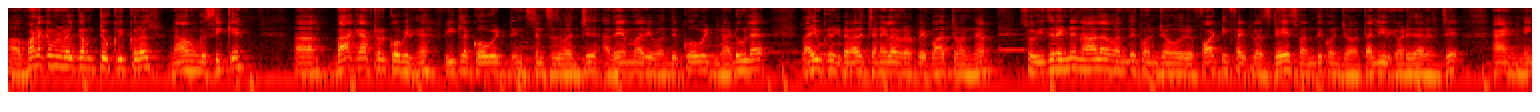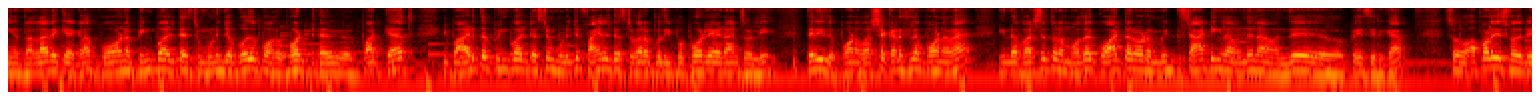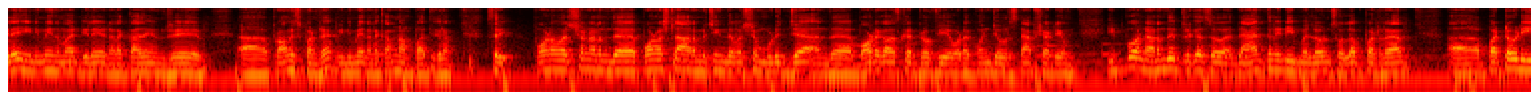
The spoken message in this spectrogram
வணக்கம் and welcome to கிரிக் குரல் நான் உங்கள் சிகே பேக் ஆஃப்டர் கோவிடுங்க வீட்டில் கோவிட் இன்ஸ்டன்ஸஸ் வந்துச்சு. அதே மாதிரி வந்து கோவிட் நடுவில் லைவ் கிரிக்கெட்டை வேறு சென்னையில் வர போய் பார்த்து வந்தேன். ஸோ இது ரெண்டு நாளாக வந்து கொஞ்சம் ஒரு ஃபார்ட்டி ஃபைவ் ப்ளஸ் டேஸ் வந்து கொஞ்சம் தள்ளி இருக்க வேண்டியதாக இருந்துச்சு. அண்ட் நீங்கள் நல்லாவே கேட்கலாம். போன பிங்க் பால் டெஸ்ட் முடிஞ்ச போது போ போட்ட பாட்காஸ்ட் இப்போ அடுத்த பிங்க் பால் டெஸ்ட்டும் முடிஞ்சு ஃபைனல் டெஸ்ட் வரப்போகுது. இப்போ போடுறேடான்னு சொல்லி. தெரியுது. போன வருஷ கடைசியில் போனவன். இந்த வருஷத்தோட மொதல் குவார்ட்டரோட மிட் ஸ்டார்டிங்கில் வந்து நான் வந்து பேசியிருக்கேன். ஸோ அப்பாலஜிஸ் ஃபார் டிலே இனிமேல் இந்த மாதிரி டிலே நடக்காது என்று uh, ப்ராமிஸ் பண்ணுறேன் இனிமேல் நடக்காமல் நான் பார்த்துக்கிறேன் சரி. போன வருஷம் நடந்த போன வருஷத்தில் ஆரம்பித்து இந்த வருஷம் முடிஞ்ச அந்த பார்டர் காஸ்கர் ட்ரோஃபியோட கொஞ்சம் ஒரு ஸ்னாப்ஷாட்டையும் இப்போ நடந்துகிட்ருக்க ஸோ த ஆந்தனி டி மெல்லோன்னு சொல்லப்படுற பட்டோடி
